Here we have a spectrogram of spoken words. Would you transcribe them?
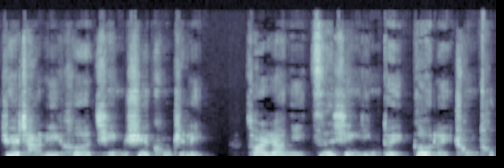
觉察力和情绪控制力，从而让你自信应对各类冲突。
